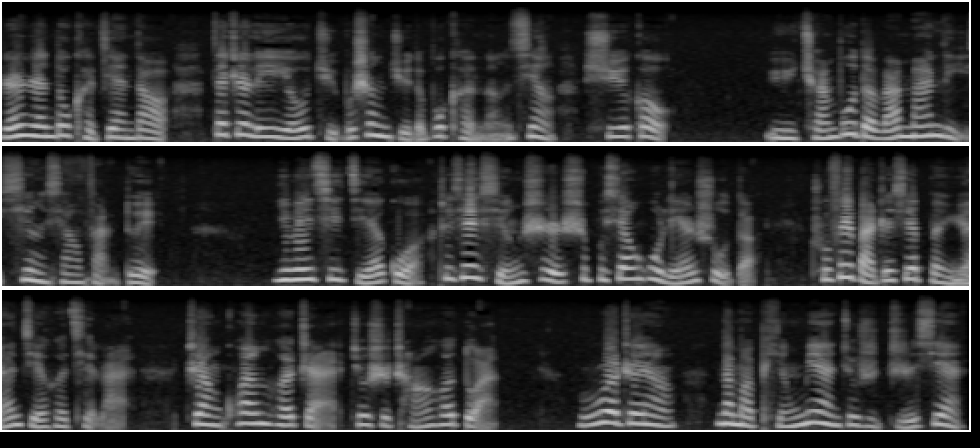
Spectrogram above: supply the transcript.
人人都可见到，在这里有举不胜举的不可能性，虚构与全部的完满理性相反对，因为其结果这些形式是不相互连属的，除非把这些本源结合起来，这样宽和窄就是长和短。如若这样。那么平面就是直线，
